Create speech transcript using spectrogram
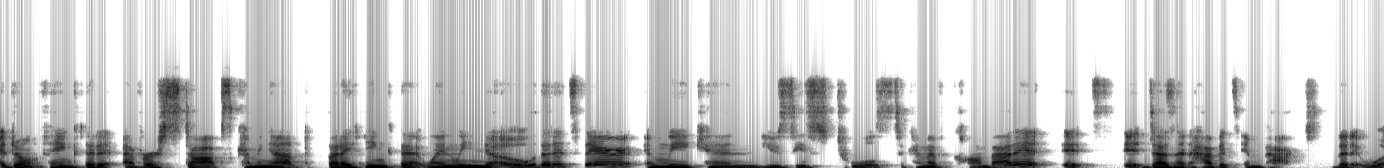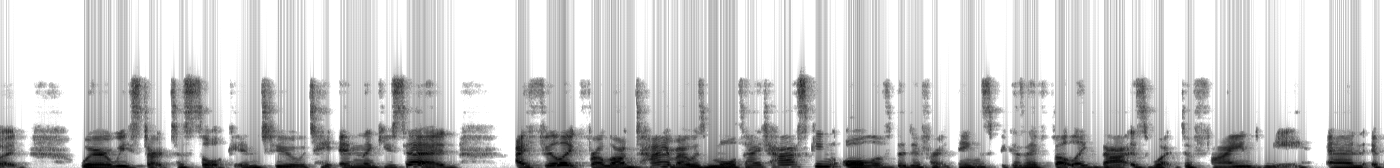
I don't think that it ever stops coming up. But I think that when we know that it's there and we can use these tools to kind of combat it, it's it doesn't have its impact that it would, where we start to sulk into and like you said, I feel like for a long time I was multitasking all of the different things because I felt like that is what defined me. And if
